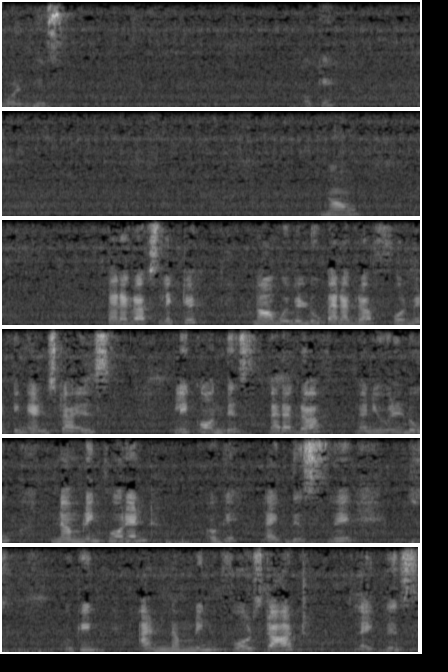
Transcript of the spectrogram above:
hold this. Okay now paragraph selected. Now we will do paragraph formatting and styles. Click on this paragraph. When you will do numbering for end. Okay like this way. Okay and numbering for start like this.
